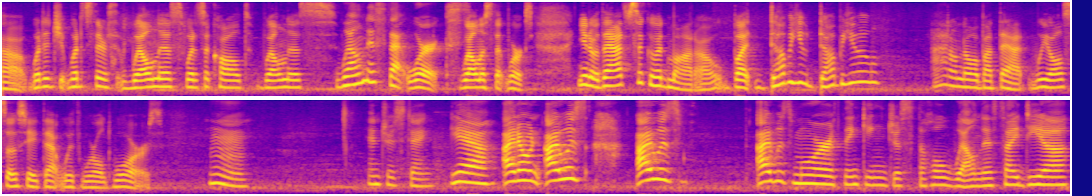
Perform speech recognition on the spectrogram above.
Uh, what did you? What's their wellness? What is it called? Wellness. Wellness that works. Wellness that works. You know, that's a good motto. But WW, I don't know about that. We all associate that with world wars. Hmm. Interesting. Yeah, I don't. I was, I was, I was more thinking just the whole wellness idea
